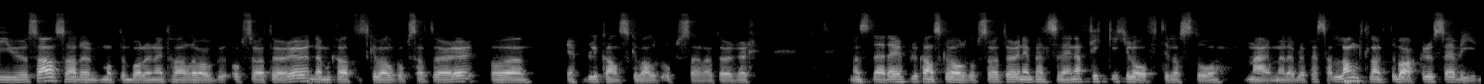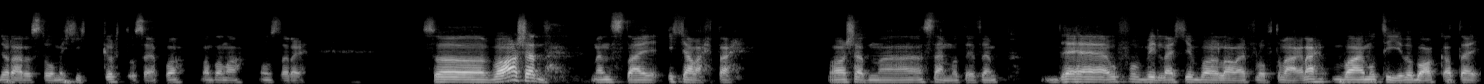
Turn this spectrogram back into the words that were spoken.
i USA så hadde måtte, både nøytrale valgobservatører, demokratiske valgobservatører og republikanske valgobservatører. Mens det de republikanske valgobservatørene i Pennsylvania fikk ikke lov til å stå nærme. Det ble pressa langt, langt tilbake. Du ser videoer der det står med kikkert og ser på, bl.a. noen steder. Så hva har skjedd mens de ikke har vært der? Hva har skjedd med stemmer til Trump? det, hvorfor vil jeg ikke bare la deg få lov til å være der? Hva er motivet bak at jeg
